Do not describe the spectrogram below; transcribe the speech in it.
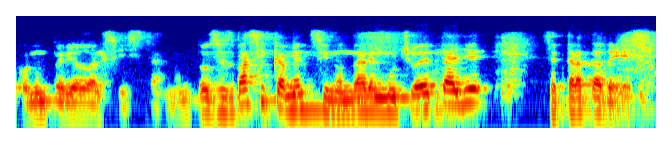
con un periodo alcista. ¿no? Entonces, básicamente, sin andar en mucho detalle, se trata de eso.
